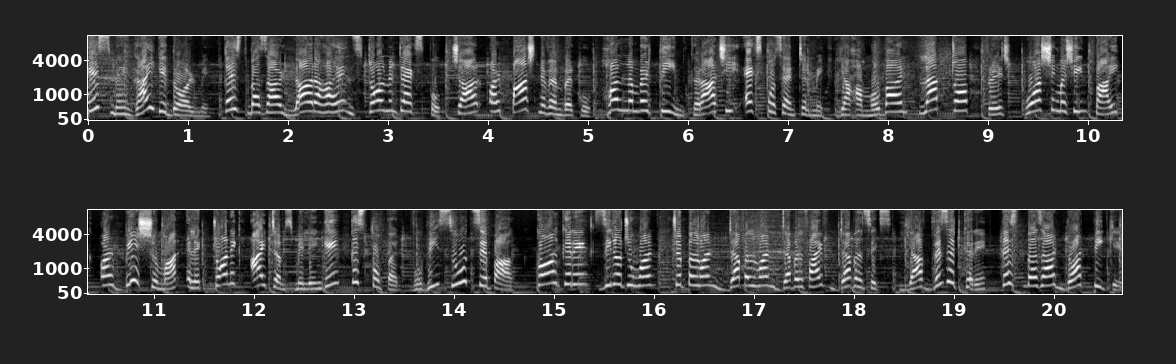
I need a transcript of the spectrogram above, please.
इस महँगाई के दौर में किस्त बाज़ार ला रहा है इंस्टॉलमेंट एक्सपो चार और पाँच नवंबर को। हॉल नंबर तीन, कराची एक्सपो सेंटर में। यहाँ mobile laptop fridge washing machine bike और बेशुमार इलेक्ट्रॉनिक आइटम्स मिलेंगे किस्तों पर। वो भी सूद से पाक। कॉल करें zero two one triple one double one double five double six या विज़िट करें किस्त बाज़ार डॉट पी के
